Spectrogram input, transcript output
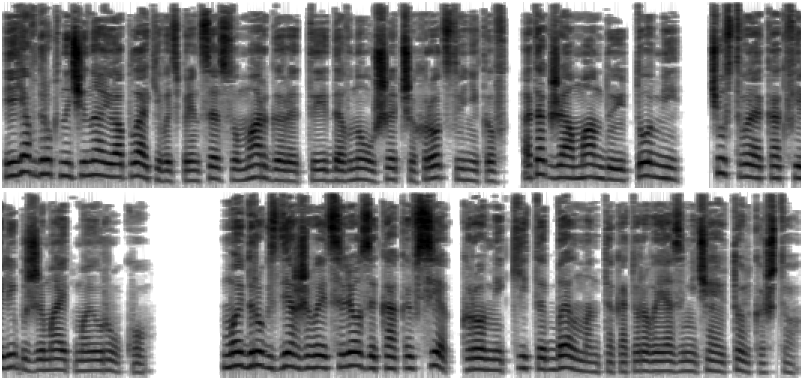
и я вдруг начинаю оплакивать принцессу Маргарет и давно ушедших родственников, а также Аманду и Томми, чувствуя, как Филипп сжимает мою руку. Мой друг сдерживает слезы, как и все, кроме Кита Белмонта, которого я замечаю только что.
